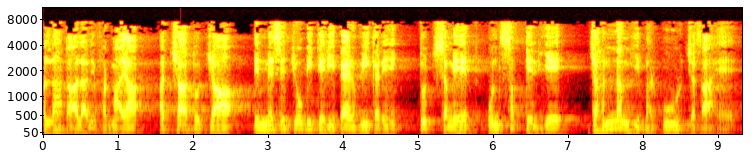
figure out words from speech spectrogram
اللہ تعالیٰ نے فرمایا اچھا تو جا، ان میں سے جو بھی تیری پیروی کریں، تجھ سمیت ان سب کے لیے جہنم ہی بھرپور جزا ہے۔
